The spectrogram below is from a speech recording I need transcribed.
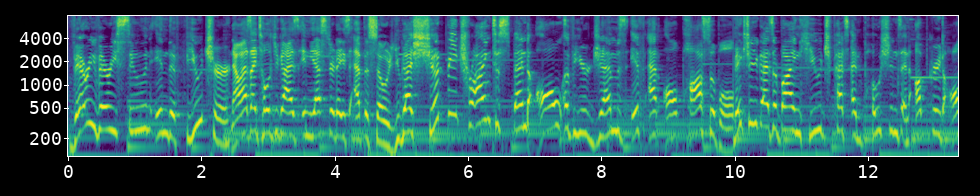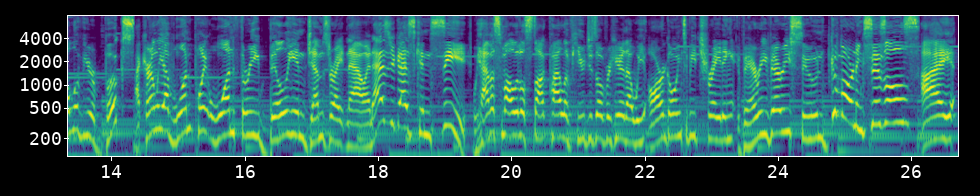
very, very soon in the future. Now, as I told you guys in yesterday's episode, you guys should be trying to spend all of your gems if at all possible. Make sure you guys are buying huge pets and potions and upgrade all of your books. I currently have 1.13 billion gems right now. And as you guys can see, we have a small little stockpile of huges over here that we are going to be trading very, very soon. Good morning, Sizzles. I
